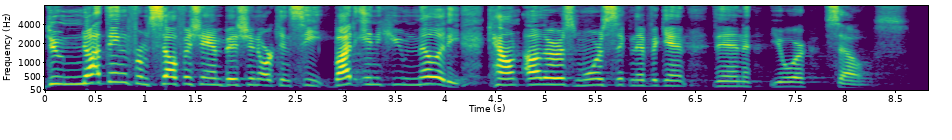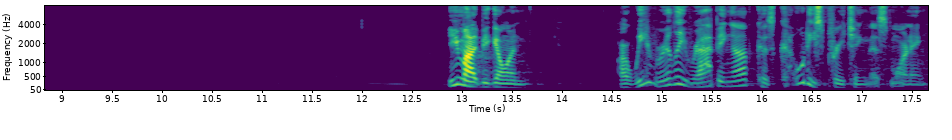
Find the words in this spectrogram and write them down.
do nothing from selfish ambition or conceit, but in humility count others more significant than yourselves. You might be going, Are we really wrapping up? Because Cody's preaching this morning.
